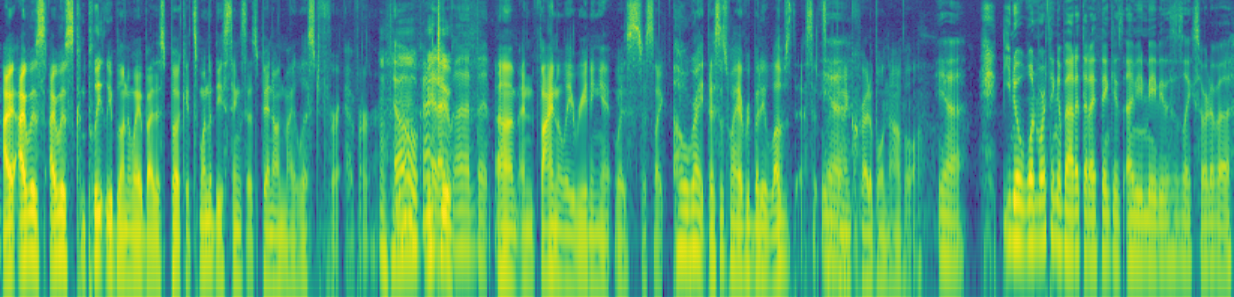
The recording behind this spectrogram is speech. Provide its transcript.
I, I was I was completely blown away by this book. It's one of these things that's been on my list forever. Oh, Mhm. good. me I'm too glad that. Um, and finally reading it was just like, oh right, this is why everybody loves this. It's like an incredible novel. Yeah. You know, one more thing about it that I think is, I mean, maybe this is like sort of a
